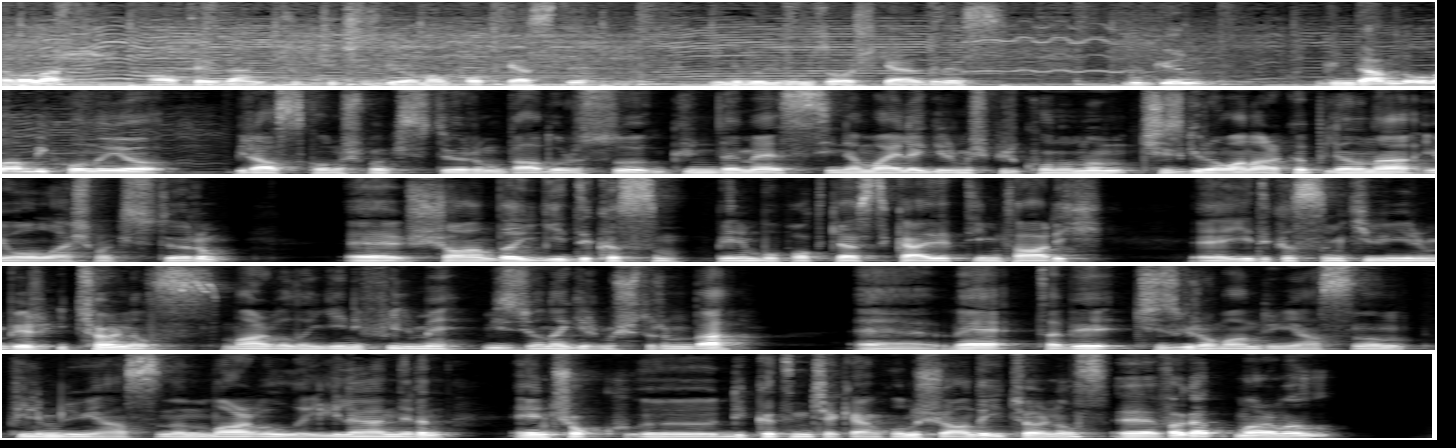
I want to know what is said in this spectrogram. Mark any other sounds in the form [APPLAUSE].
Merhabalar, Alt Evren Türkçe Çizgi Roman Podcast'i. Yeni bölümümüze hoş geldiniz. Bugün gündemde olan bir konuyu biraz konuşmak istiyorum. Daha doğrusu gündeme sinemayla girmiş bir konunun çizgi roman arka planına yoğunlaşmak istiyorum. Ee, şu anda 7 Kasım benim bu podcast'i kaydettiğim tarih. Ee, 7 Kasım 2021 Eternals Marvel'ın yeni filmi vizyona girmiş durumda. Ee, ve tabii çizgi roman dünyasının, film dünyasının, Marvel'la ilgilenenlerin en çok e, dikkatini çeken konu şu anda Eternals. E, fakat Marvel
